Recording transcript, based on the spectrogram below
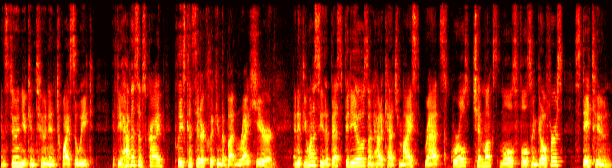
and soon you can tune in twice a week. If you haven't subscribed, please consider clicking the button right here. And if you want to see the best videos on how to catch mice, rats, squirrels, chipmunks, moles, voles, and gophers, stay tuned.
